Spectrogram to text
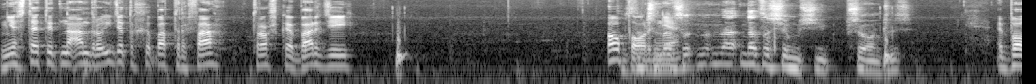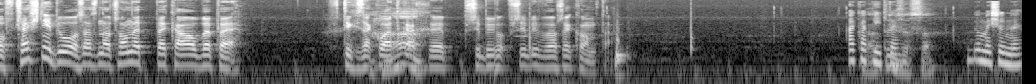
Niestety na Androidzie to chyba trwa troszkę bardziej To znaczy, opornie, na, co, na, na co się musi przełączyć? bo wcześniej było zaznaczone PKO BP w tych zakładkach e, przy, wy- przy wyborze konta. A, to Akapite. jest osa. Domyślny.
